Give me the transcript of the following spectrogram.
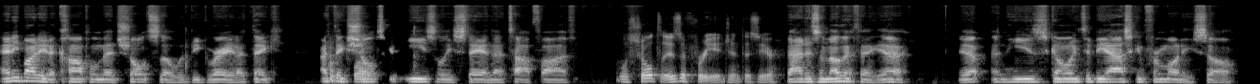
Anybody to complement Schultz though would be great. I think I think well, Schultz could easily stay in that top five. Well, Schultz is a free agent this year. That is another thing. Yeah, yep, and he's going to be asking for money. So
